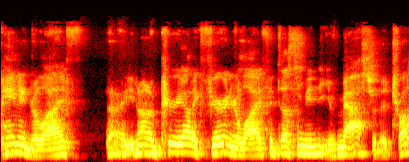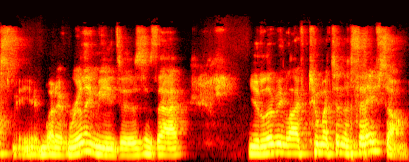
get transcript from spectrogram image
pain in your life, uh, you don't have periodic fear in your life, it doesn't mean that you've mastered it. Trust me. What it really means is, is that you're living life too much in the safe zone.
